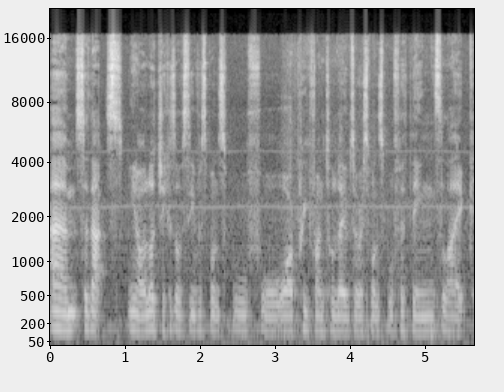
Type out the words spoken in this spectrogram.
Um, so that's, you know, our logic is obviously responsible for, or our prefrontal lobes are responsible for things like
